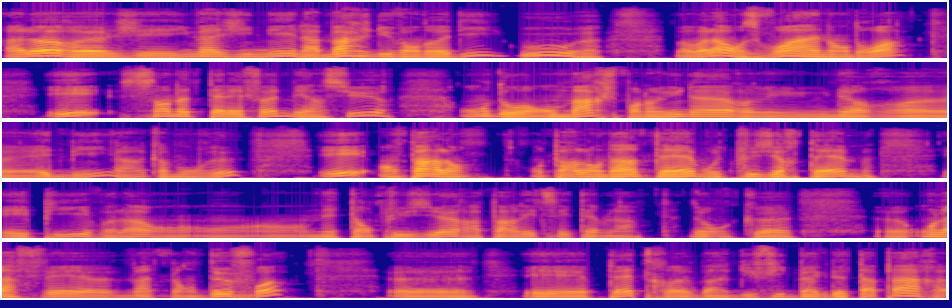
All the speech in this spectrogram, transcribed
Alors, euh, j'ai imaginé la marche du vendredi où, ben voilà, on se voit à un endroit et sans notre téléphone, bien sûr, on, on marche pendant une heure, une heure et demie, hein, comme on veut, et en parlant en parlant d'un thème ou de plusieurs thèmes, et puis voilà, en, étant plusieurs à parler de ces thèmes-là. Donc, euh, euh, on l'a fait euh, maintenant deux fois. et peut-être bah, du feedback de ta part,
